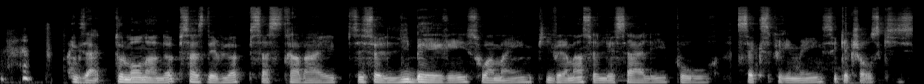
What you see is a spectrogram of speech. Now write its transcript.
Exact. Tout le monde en a, puis ça se développe, puis ça se travaille. Puis se libérer soi-même, puis vraiment se laisser aller pour s'exprimer, c'est quelque chose qui,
